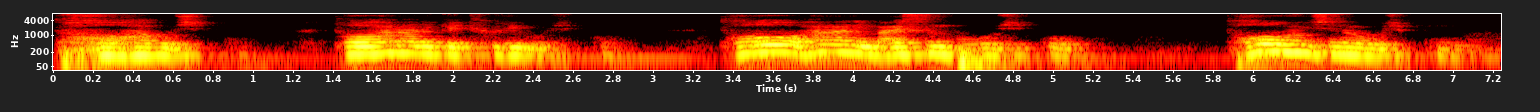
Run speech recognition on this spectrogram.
더 하고 싶고 더 하나님께 드리고 싶고 더 하나님 말씀 보고 싶고 더 헌신하고 싶은 마음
